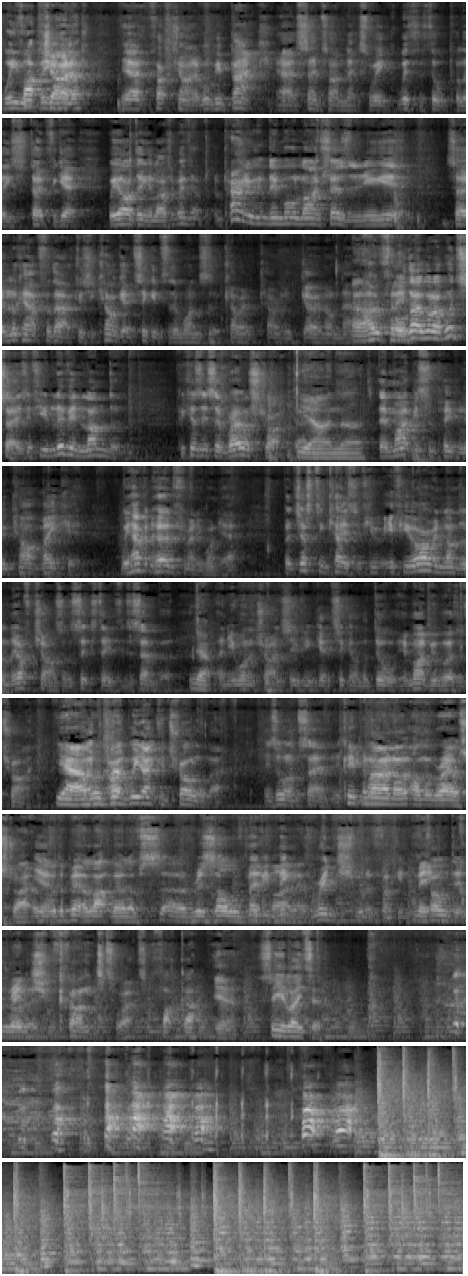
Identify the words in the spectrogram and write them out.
we Fuck will be China. back. Yeah, fuck China. We'll be back uh, same time next week with the Thought Police. Don't forget, we are doing a live. Apparently, we can do more live shows in the new year. So look out for that because you can't get a ticket to the ones that are currently going on now. And hopefully- although what I would say is, if you live in London, because it's a rail strike day, Yeah, I know. there might be some people who can't make it. We haven't heard from anyone yet, but just in case, if you if you are in London on the off chance on the sixteenth of December, Yeah. and you want to try and see if you can get a ticket on the door, it might be worth a try. Yeah, I, we'll- I- we don't control all that. Is all I'm saying. Is Keep an eye on, on the rail strike. Yeah. With a bit of luck, they'll have uh, resolved Maybe Mick violence. Grinch would have fucking Mick folded. Grinch, cunt, twat. fucker. Yeah. See you later. Thank you.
